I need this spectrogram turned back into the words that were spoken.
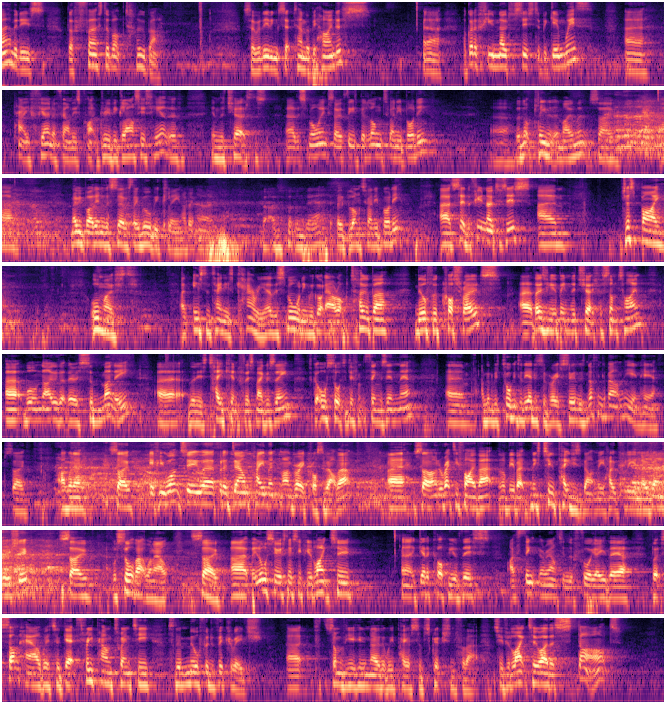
It is the 1st of October. So we're leaving September behind us. Uh, I've got a few notices to begin with. Uh, apparently, Fiona found these quite groovy glasses here in the church this, uh, this morning. So if these belong to anybody, uh, they're not clean at the moment. So uh, maybe by the end of the service they will be clean. I don't know. But I'll just put them there if they belong to anybody. Uh, said a few notices. Um, just by almost an instantaneous carrier, this morning we've got our October Milford Crossroads. Uh, those of you who've been in the church for some time uh, will know that there is some money uh, that is taken for this magazine. It's got all sorts of different things in there. Um, I'm going to be talking to the editor very soon. There's nothing about me in here, so I'm going to. So if you want to uh, put a down payment, I'm very cross about that. Uh, so I'm going to rectify that. There'll be about at least two pages about me, hopefully, in November issue. So we'll sort that one out. So, uh, but in all seriousness, if you'd like to uh, get a copy of this, I think they're out in the foyer there. But somehow we're to get £3.20 to the Milford Vicarage. Uh, some of you who know that we pay a subscription for that. So if you'd like to either start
